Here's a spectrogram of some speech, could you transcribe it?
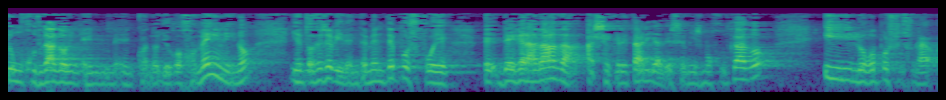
de un juzgado en, cuando llegó Khomeini, ¿no? Y entonces, evidentemente, pues fue eh, degradada a secretaria de ese mismo juzgado y luego pues es una,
